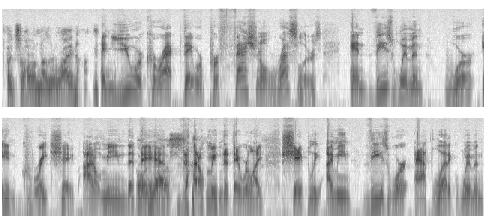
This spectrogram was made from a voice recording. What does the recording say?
puts a whole nother light on. it. and you were correct. They were professional wrestlers, and these women were in great shape. I don't mean that Oh, they yes. had. I don't mean that they were like shapely. I mean these were athletic women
